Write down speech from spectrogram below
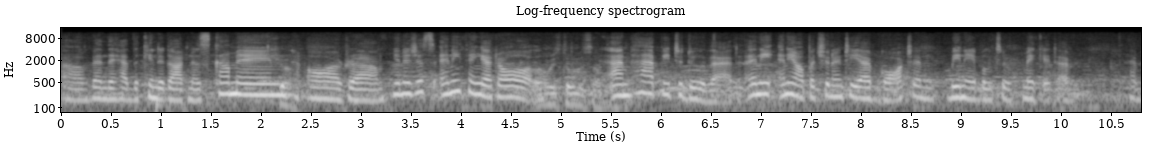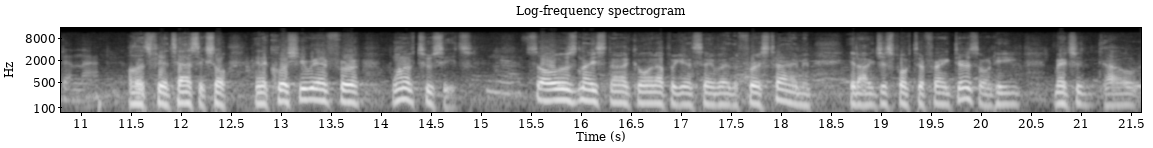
uh, when they had the kindergartners come in, Sure. or um, you know, just anything at all. Always doing something. I'm happy to do that. Any any opportunity I've got and been able to make it, I've, I've done that. Oh, that's fantastic. So, and of course, you ran for one of two seats. Yes. So it was nice not going up against anybody the first time. And, you know, I just spoke to Frank Durso, and he mentioned how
